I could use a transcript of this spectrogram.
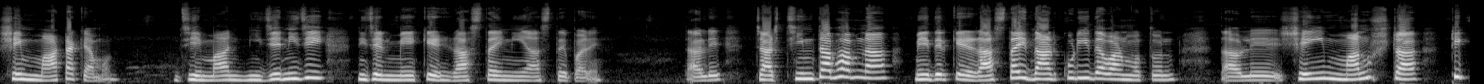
সেই মাটা কেমন? যে মা নিজে নিজেই নিজের মেয়েকে রাস্তায় নিয়ে আসতে পারে। তাহলে যার চিন্তা ভাবনা মেয়েদেরকে রাস্তায় দাঁড় করিয়ে দেওয়ার মতন, তাহলে সেই মানুষটা ঠিক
